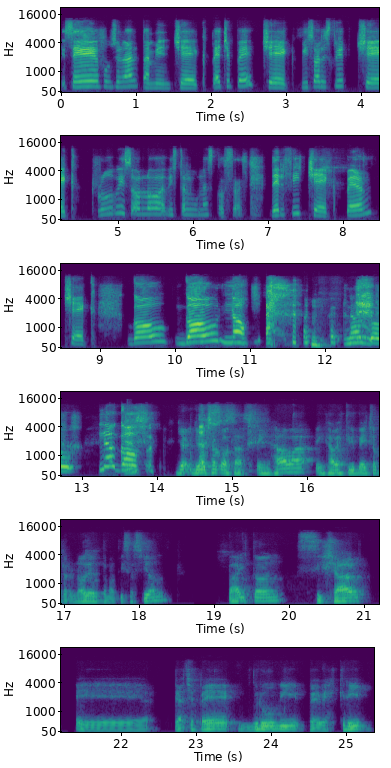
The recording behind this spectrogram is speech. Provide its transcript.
C funcional, también check. PHP, check. Visual Script, check. Ruby solo he visto algunas cosas. Delphi, check. Perl, check. Go, go, no. no go. No go. yo, he hecho cosas en Java, en JavaScript he hecho, pero no de automatización. Python, C Sharp, PHP, eh, Groovy, BBScript.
